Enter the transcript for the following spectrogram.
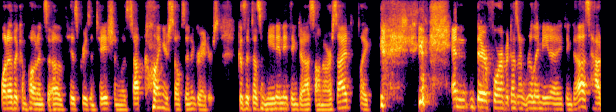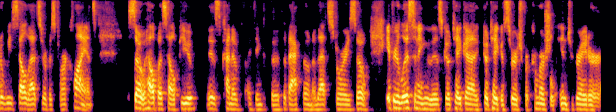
one of the components of his presentation was stop calling yourselves integrators because it doesn't mean anything to us on our side. Like, and therefore, if it doesn't really mean anything to us, how do we sell that service to our clients? so help us help you is kind of i think the, the backbone of that story so if you're listening to this go take a go take a search for commercial integrator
